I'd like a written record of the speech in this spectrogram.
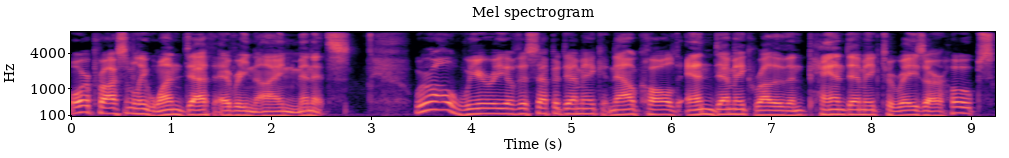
or approximately one death every nine minutes. We're all weary of this epidemic, now called endemic rather than pandemic, to raise our hopes.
